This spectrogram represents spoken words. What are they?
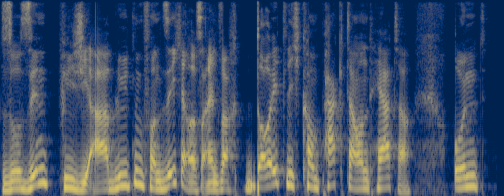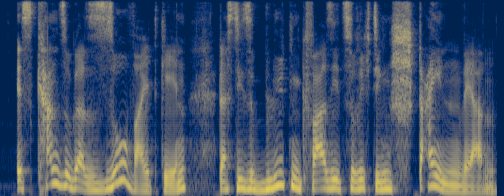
So sind PGA-Blüten von sich aus einfach deutlich kompakter und härter. Und es kann sogar so weit gehen, dass diese Blüten quasi zu richtigen Steinen werden.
